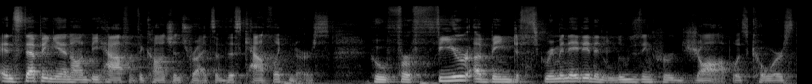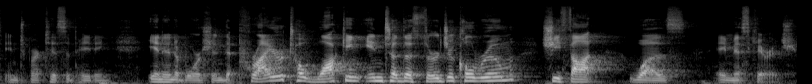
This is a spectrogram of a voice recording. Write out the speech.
and stepping in on behalf of the conscience rights of this Catholic nurse who, for fear of being discriminated and losing her job, was coerced into participating in an abortion that prior to walking into the surgical room, she thought was a miscarriage.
